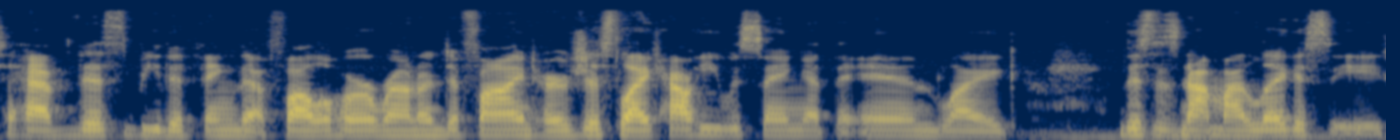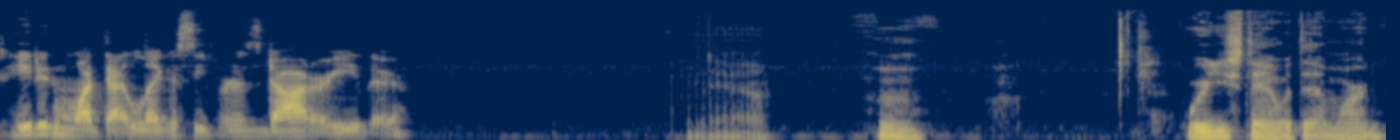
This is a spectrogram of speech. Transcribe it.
to have this be the thing that follow her around and defined her. Just like how he was saying at the end, like this is not my legacy. He didn't want that legacy for his daughter either. Yeah. Hmm. Where you stand with that, Martin?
